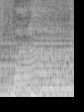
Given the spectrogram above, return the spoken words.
found.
